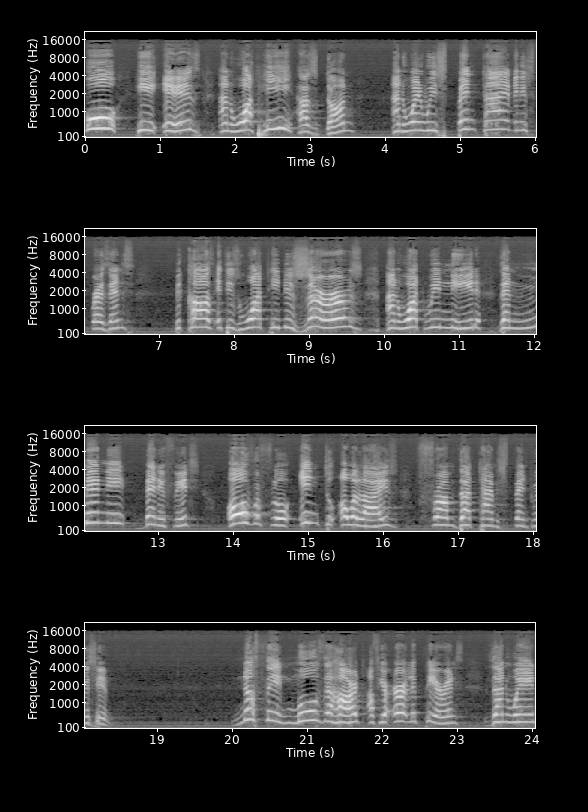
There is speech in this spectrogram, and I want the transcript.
who He is and what He has done, and when we spend time in His presence because it is what He deserves and what we need, then many benefits overflow into our lives from that time spent with Him. Nothing moves the heart of your earthly parents than when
